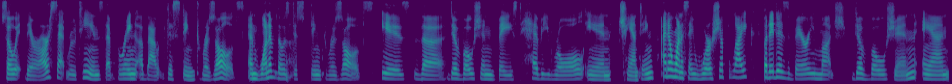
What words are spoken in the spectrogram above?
So it, there are set routines that bring about distinct results. And one of those distinct results is the devotion based heavy role in chanting. I don't want to say worship like, but it is very much devotion and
